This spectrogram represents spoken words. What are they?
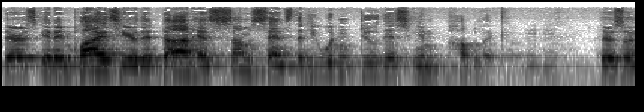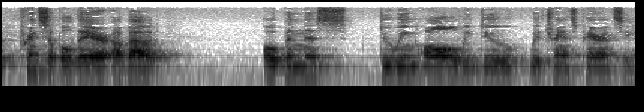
there's, it implies here that Don has some sense that he wouldn't do this in public. Mm-hmm. There's a principle there about openness, doing all we do with transparency.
